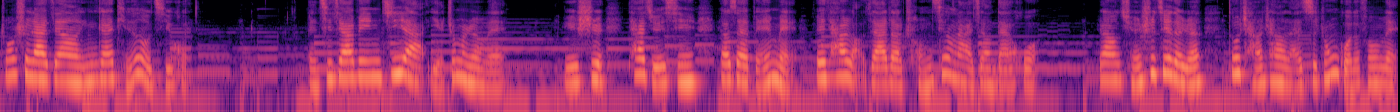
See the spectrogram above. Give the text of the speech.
中式辣酱应该挺有机会。本期嘉宾基亚也这么认为，于是他决心要在北美为他老家的重庆辣酱带货，让全世界的人都尝尝来自中国的风味，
